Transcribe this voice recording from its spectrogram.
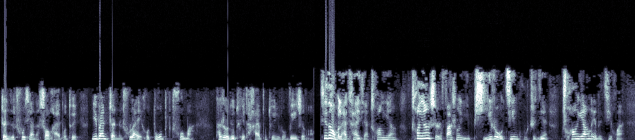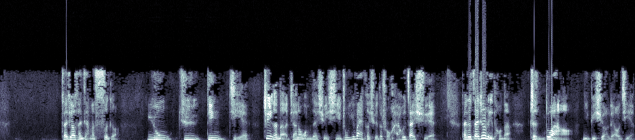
疹子出现了，烧还不退。一般疹子出来以后毒不出嘛，它热就退，它还不退，就说危症啊。现在我们来看一下疮疡，疮疡是发生于皮肉筋骨之间疮疡类的疾患。在教材讲了四个。痈、疽、疔、结，这个呢，将来我们在学习中医外科学的时候还会再学。但是在这里头呢，诊断啊，你必须要了解。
